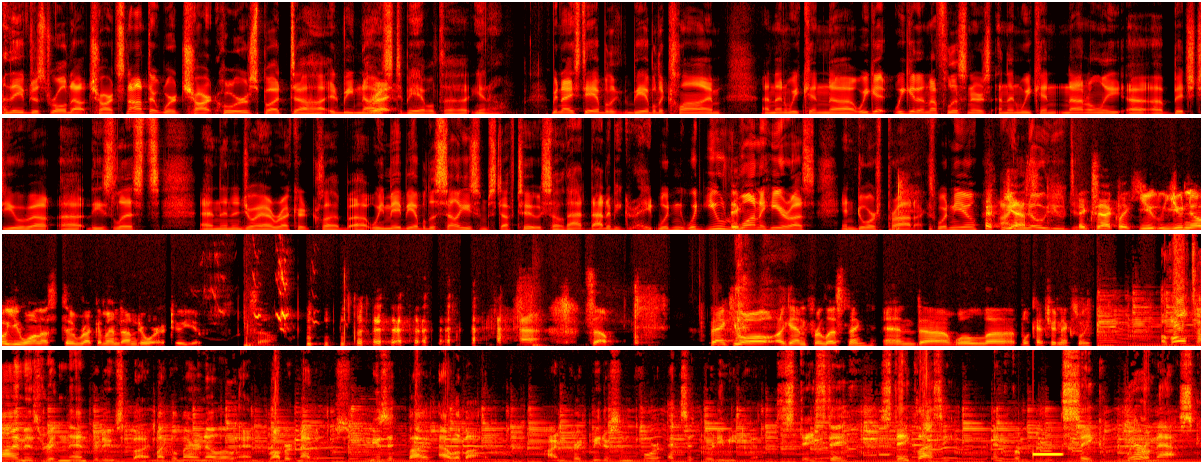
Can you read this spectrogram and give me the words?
They've just rolled out charts. Not that we're chart whores, but uh, it'd be nice Right. to be able to, you know, be nice to be able to be able to climb, and then we can uh, we get we get enough listeners, and then we can not only uh, uh, bitch to you about uh, these lists, and then enjoy our record club. Uh, we may be able to sell you some stuff too, so that that'd be great. Wouldn't would you want to hear us endorse products? Wouldn't you? I Yes, know you do. Exactly. You you know you want us to recommend underwear to you. So so thank you all again for listening, and uh, we'll uh, we'll catch you next week. Of All Time is written and produced by Michael Marinello and Robert Mathers. Music by Alibi. I'm Craig Peterson for Exit 30 Media. Stay safe, stay classy, and for sake, wear a mask.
